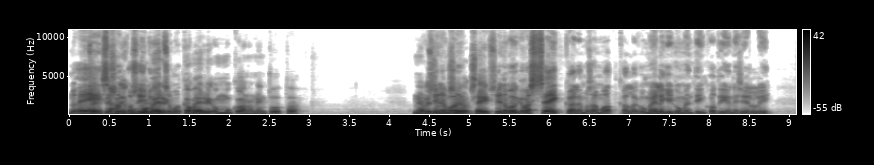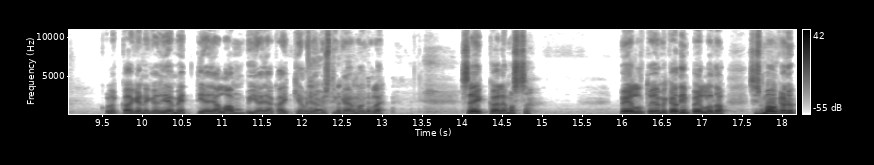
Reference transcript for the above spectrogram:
No Mutta ei, sehän on tosi kaveri, se kaveri on mukana, niin tuota, ne oli Siinä voi, siinä voi käydä seikkailemassa matkalla, kun Mm. meilläkin kun mentiin kotiin, niin siellä oli kuule kaikennäköisiä mettiä ja lampia ja kaikkia, mitä pystyi käymään kuule seikkailemassa. Peltoja, me käytiin pellolta. Siis mä oon käynyt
